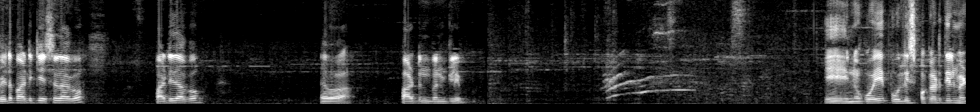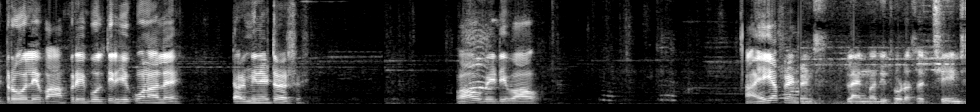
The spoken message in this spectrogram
बेटा पाठी केस दाखव. पाठी दाखव. हे बघा पाठून पण क्लिप ए नको ए पोलीस पकडतील मेट्रोवाले बाप रे बोलतील हे कोण आलंय? टर्मिनेटर वाव बेटी वाव हा हे घ्या फ्रेंड्स प्लॅनमध्ये थोडासा चेंज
